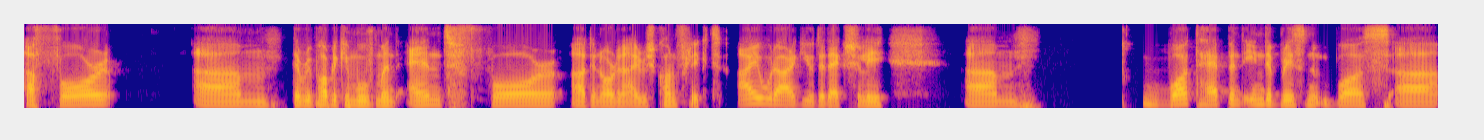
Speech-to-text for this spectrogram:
uh, for um, the Republican movement and for uh, the Northern Irish conflict. I would argue that actually um, what happened in the prison was uh,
